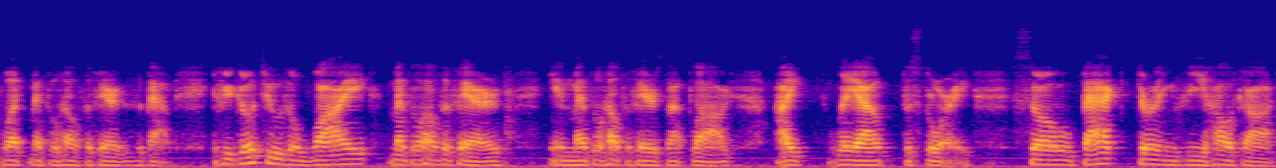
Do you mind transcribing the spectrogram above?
what Mental Health Affairs is about. If you go to the Why Mental Health Affairs in mentalhealthaffairs.blog, I lay out the story. So, back during the Holocaust,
